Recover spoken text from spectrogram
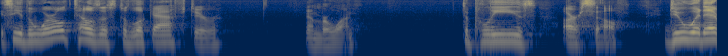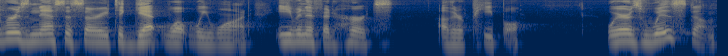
You see, the world tells us to look after, number one, to please ourselves do whatever is necessary to get what we want, even if it hurts other people. Whereas wisdom,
